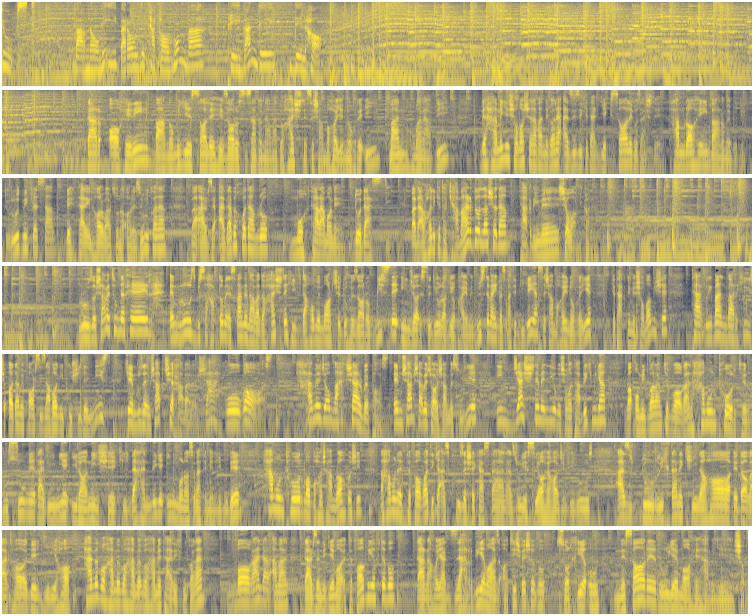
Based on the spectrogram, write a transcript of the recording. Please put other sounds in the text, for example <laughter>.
دوست. برنامه ای برای تفاهم و پیوند دلها. در آخرین برنامه سال 1398 سشنبه های نقره ای من هومن عبدی به همه شما شنوندگان عزیزی که در یک سال گذشته همراه این برنامه بودید. درود میفرستم. بهترین ها رو براتون آرزو می‌کنم و عرض ادب خودم رو محترمانه دو دستی و در حالی که تا کمر دلا شدم تقدیم شما می‌کنم. روز و شبتون بخیر. امروز 27 اسفند 98 17 مارچ 2020 اینجا استودیو رادیو پیام دوسته و این قسمت دیگه از سشنبه های نقره که تقدیم شما میشه. تقریبا بر هیچ آدم فارسی زبانی پوشیده نیست که امروز امشب چه خبره شهر قوقاست همه جا محشر بپاست امشب شب چهارشنبه سوریه. این جشن ملی رو به شما تبریک میگم و امیدوارم که واقعا همون طور که رسوم قدیمی ایرانی شکل دهنده این مناسبت ملی بوده همونطور ما باهاش همراه باشیم و همون اتفاقاتی که از کوزه شکستن از روی سیاه حاجی فیروز از دور ریختن کینه ها اداوت ها دلگیری ها همه و همه و همه و همه تعریف می‌کنن واقعا در عمل در زندگی ما اتفاق بیفته و در نهایت زردی ما از آتیش بشه و سرخی اون نصار روی ماه همه شما.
